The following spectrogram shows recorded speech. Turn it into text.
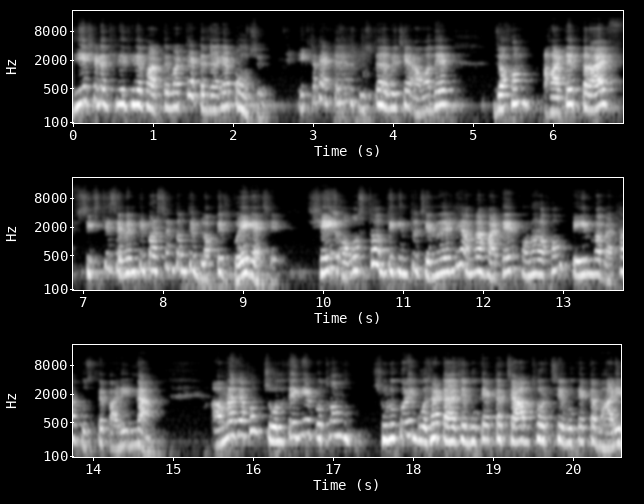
দিয়ে সেটা ধীরে ধীরে বাড়তে বাড়তে একটা জায়গায় পৌঁছে। এখানে একটা জিনিস বুঝতে হবে যে আমাদের যখন হার্টে প্রায় সিক্সটি সেভেন্টি পার্সেন্ট অব্দি ব্লকেজ হয়ে গেছে, সেই অবস্থা অবধি কিন্তু জেনারেলি আমরা হার্টের কোনো রকম পেন বা ব্যথা বুঝতে পারি না। আমরা যখন চলতে গিয়ে প্রথম শুরু করি বোঝাটা যে বুকে একটা চাপ ধরছে, বুকে একটা ভারী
